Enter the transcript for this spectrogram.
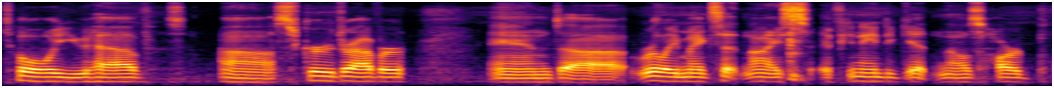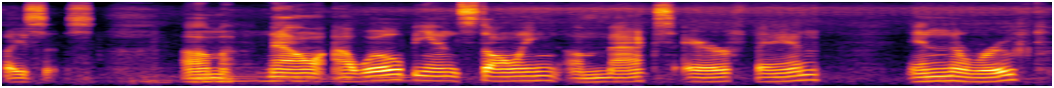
tool you have, uh, screwdriver, and uh, really makes it nice if you need to get in those hard places. Um, now, I will be installing a Maxxair fan in the roof,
